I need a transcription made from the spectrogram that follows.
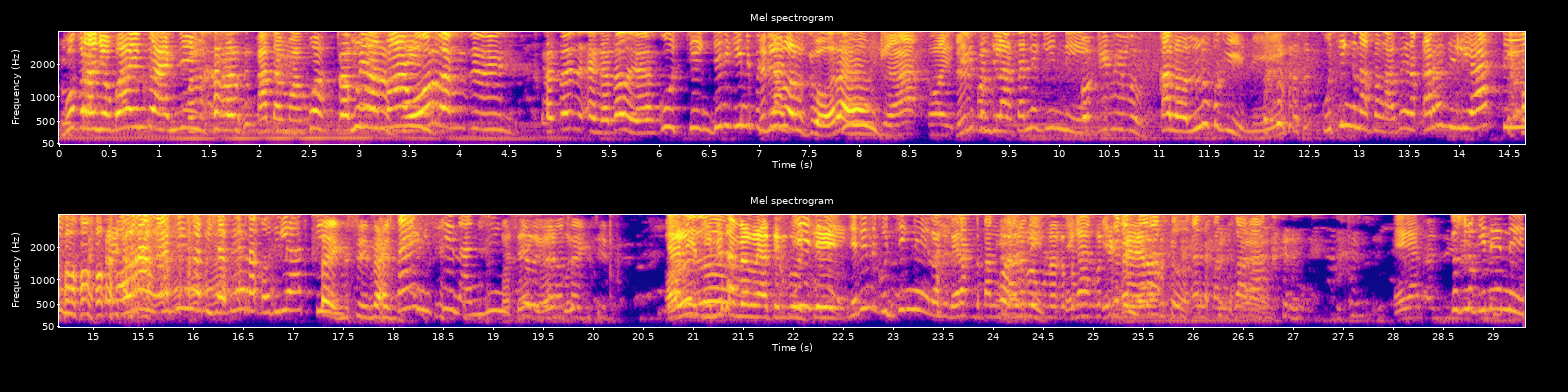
Gue pernah nyobain tuh anjing. Kata mak gua, tapi lu harus ngapain? dua orang cuy. Katanya eh nggak tahu ya. Kucing jadi gini jadi penjelasan lu harus dua orang? Enggak koi. Jadi penjelasannya gini. Oh gini lu. Kalau lu begini kucing kenapa nggak berak? Karena diliatin. Orang aja nggak bisa berak kalau diliatin. Tengsin anjing. tengsin anjing. Maksudnya gimana? Tengsin. Oh, lu gini sambil ngeliatin Iya, jadi, kucing. jadi ini kucing nih lagi berak depan muka lu nih, ya kan? Biasanya kan berak. tuh kan depan muka kan, ya kan? Terus lu gini nih,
